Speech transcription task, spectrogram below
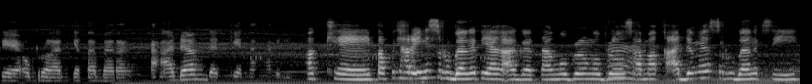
deh obrolan kita bareng Kak Adam dan Kena hari ini Oke, okay, topik hari ini seru banget ya Kak Agatha. Ngobrol-ngobrol hmm. sama Kak Adamnya seru banget sih.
